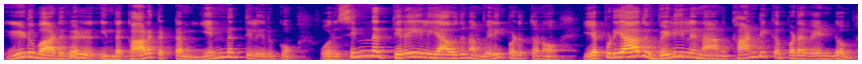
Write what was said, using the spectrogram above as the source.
ஈடுபாடுகள் இந்த காலகட்டம் எண்ணத்தில் இருக்கும். ஒரு சின்ன திரையிலையாவது நாம் வெளிப்படுத்தணும். எப்படியாவது வெளியில் நான் காண்பிக்கப்பட வேண்டும்.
